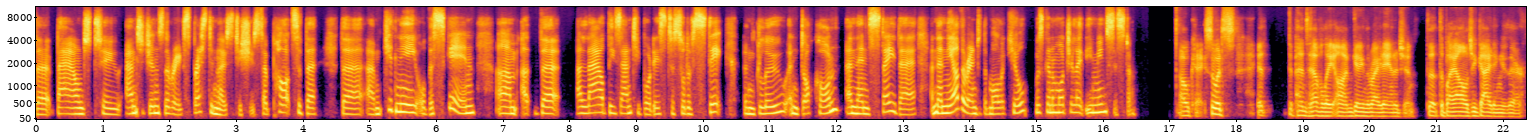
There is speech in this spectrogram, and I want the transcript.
that bound to antigens that were expressed in those tissues. So parts of the, the um, kidney or the skin um, uh, that allowed these antibodies to sort of stick and glue and dock on and then stay there. And then the other end of the molecule was going to modulate the immune system. Okay. So it's it depends heavily on getting the right antigen, the, the biology guiding you there.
